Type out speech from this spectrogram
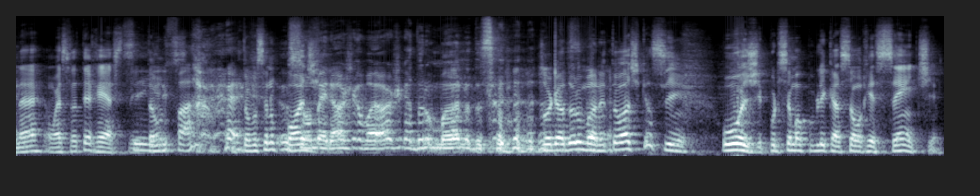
né? É um extraterrestre. Sim, então, ele fala. Então você não eu pode. Eu sou o, melhor, o maior jogador humano do Santos. jogador humano. Então eu acho que assim hoje, por ser uma publicação recente,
